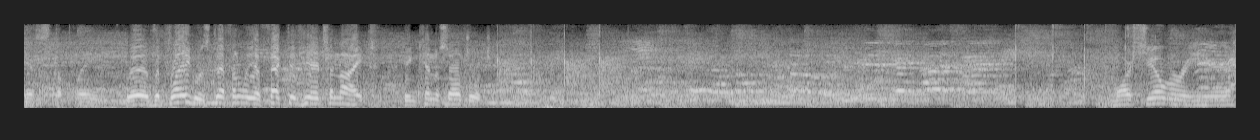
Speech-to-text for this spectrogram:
Yes, the plague. Well, the plague was definitely effective here tonight in Kennesaw, Georgia. More chivalry here.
